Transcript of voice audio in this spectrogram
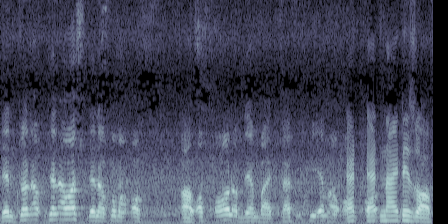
Then 10, hou- 10 hours, then I'll come and off. Off. Off all of them by 5 p.m. I'll off. At, at night is off.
